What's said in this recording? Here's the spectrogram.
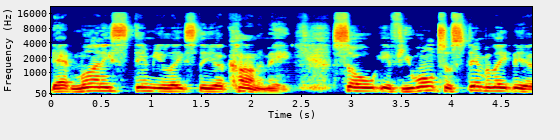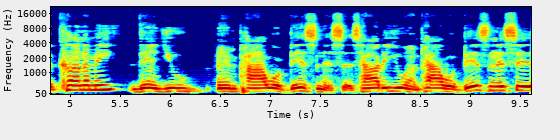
that money stimulates the economy. So if you want to stimulate the economy, then you empower businesses. How do you empower businesses?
